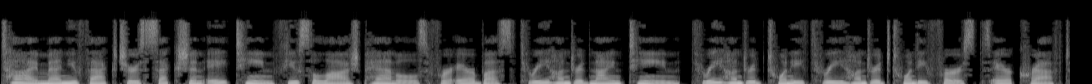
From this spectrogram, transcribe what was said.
TAI manufactures Section 18 fuselage panels for Airbus 319, 320-321 aircraft,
